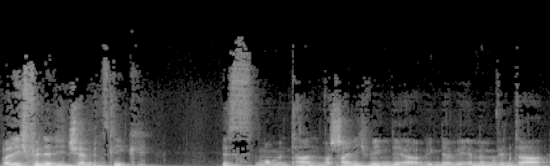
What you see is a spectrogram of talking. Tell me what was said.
weil ich finde, die Champions League ist momentan wahrscheinlich wegen der, wegen der WM im Winter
